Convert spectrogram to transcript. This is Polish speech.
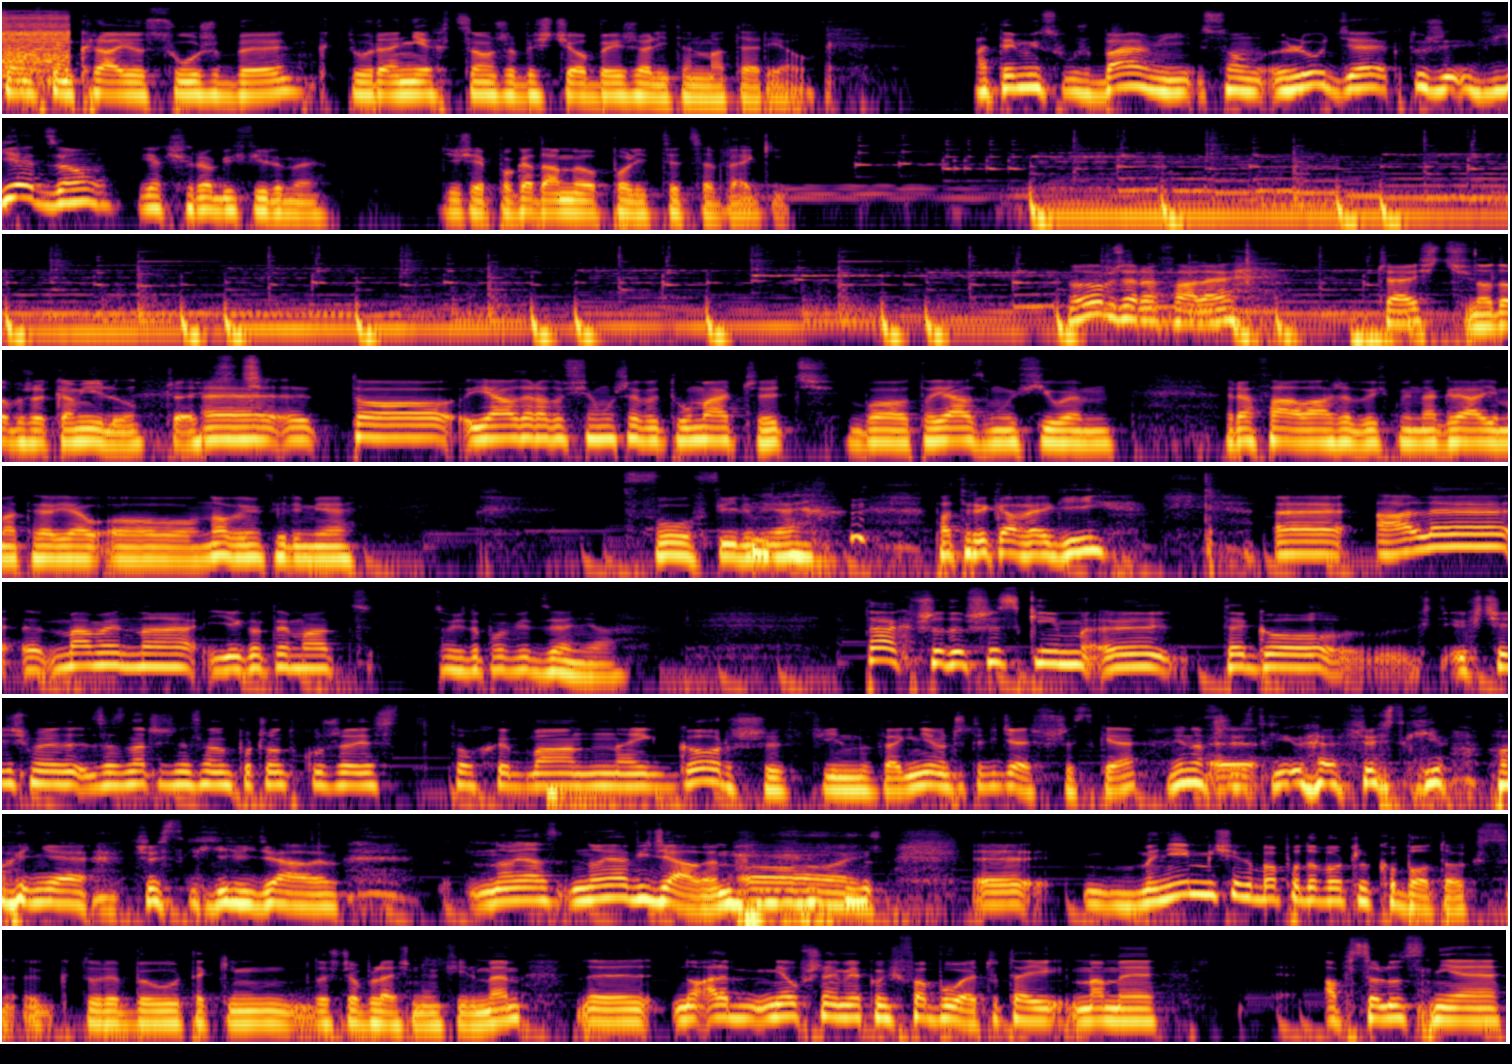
są w tym kraju służby, które nie chcą, żebyście obejrzeli ten materiał. A tymi służbami są ludzie, którzy wiedzą, jak się robi filmy. Dzisiaj pogadamy o polityce Wegi. No dobrze, Rafale. Cześć. No dobrze, Kamilu, cześć. E, to ja od razu się muszę wytłumaczyć, bo to ja zmusiłem Rafała, żebyśmy nagrali materiał o nowym filmie. Tfu, filmie Patryka Wegi. E, ale mamy na jego temat coś do powiedzenia. Tak, przede wszystkim y, tego ch chcieliśmy zaznaczyć na samym początku, że jest to chyba najgorszy film Wegi. Nie wiem, czy ty widziałeś wszystkie. Nie no, wszystkich, e... wszystkich, oj nie, wszystkich nie widziałem. No ja, no ja widziałem. Oj. Y, mniej mi się chyba podobał tylko Botox, który był takim dość obleśnym filmem. Y, no ale miał przynajmniej jakąś fabułę. Tutaj mamy absolutnie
